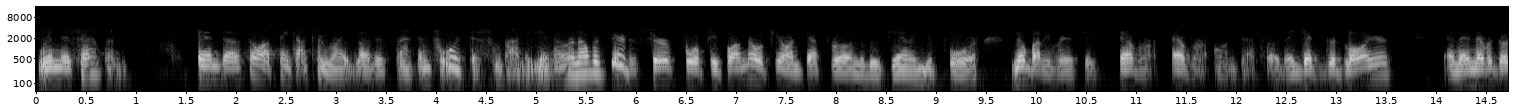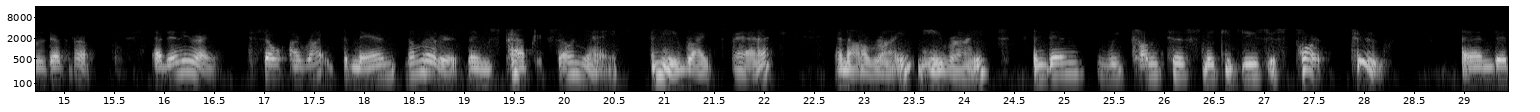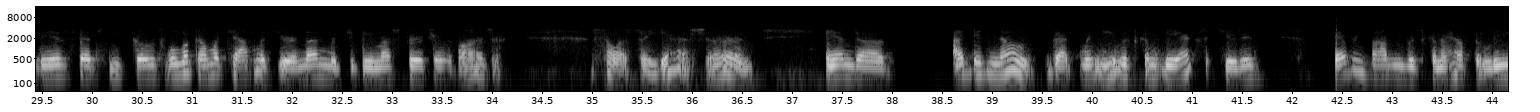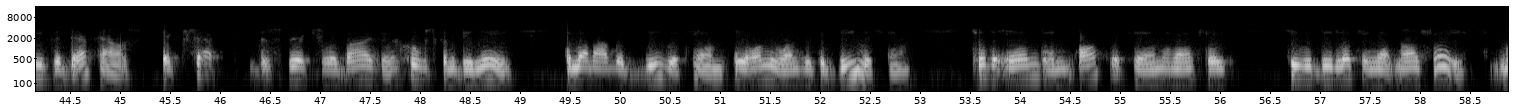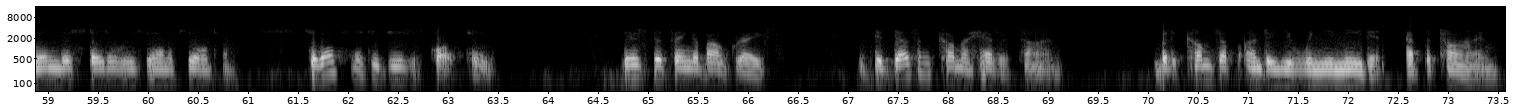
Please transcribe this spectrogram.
when this happens, and uh, so I think I can write letters back and forth to somebody, you know. And I was there to serve poor people. I know if you're on death row in Louisiana, you're poor. Nobody rich is ever ever on death row. They get good lawyers, and they never go to death row. At any rate, so I write the man the letter. His name's Patrick Sonnier, and he writes back, and I'll write, and he writes, and then we come to Sneaky Jesus Part Two, and it is that he goes, "Well, look, I'm a Catholic. You're a nun. Would you be my spiritual advisor?" So I say, "Yeah, sure." And, and uh, I didn't know that when he was going to be executed, everybody was going to have to leave the death house except the spiritual advisor, who was going to be me, and that I would be with him, the only one who could be with him to the end and walk with him, and actually he would be looking at my face when the state of Louisiana killed him. So that's Sneaky Jesus Part Two. Here's the thing about grace it doesn't come ahead of time, but it comes up under you when you need it at the time.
